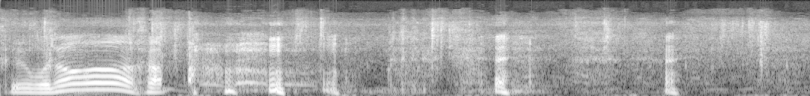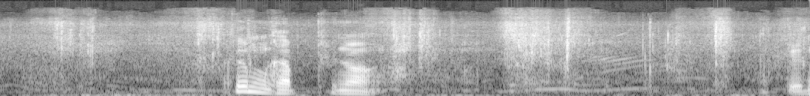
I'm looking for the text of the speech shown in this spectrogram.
คือวันน้อครับ ขึ้นครับพี่น้อง เป็น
